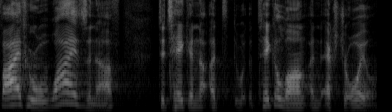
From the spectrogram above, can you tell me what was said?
five who were wise enough to take, an, uh, take along an extra oil.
